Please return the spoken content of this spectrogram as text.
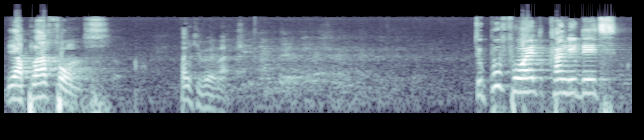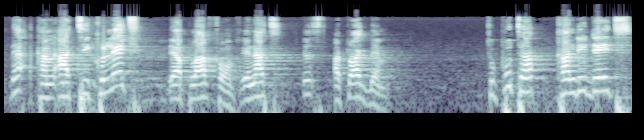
their platforms. Thank you very much. To put forward candidates that can articulate their platforms and at- attract them. To put up candidates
